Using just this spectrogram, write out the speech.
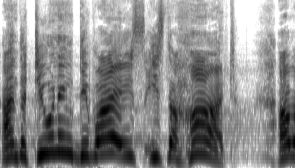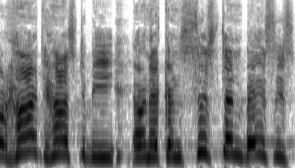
And the tuning device is the heart. Our heart has to be on a consistent basis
